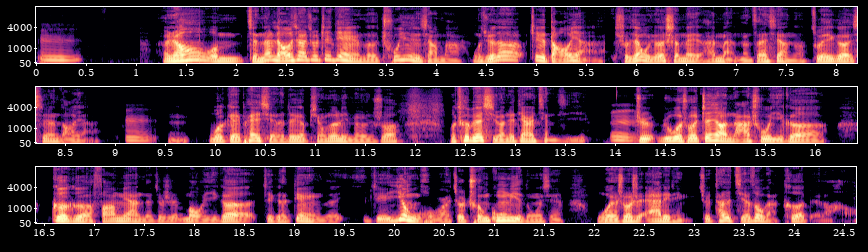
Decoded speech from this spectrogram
嗯。嗯然后我们简单聊一下就这电影的初印象吧。我觉得这个导演，首先我觉得审美也还蛮蛮在线的。作为一个新人导演，嗯嗯，我给佩写的这个评论里面，我就说我特别喜欢这电影剪辑。嗯只如果说真要拿出一个各个方面的，就是某一个这个电影的这个硬活，就是纯功利的东西，我会说是 editing，就是它的节奏感特别的好。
